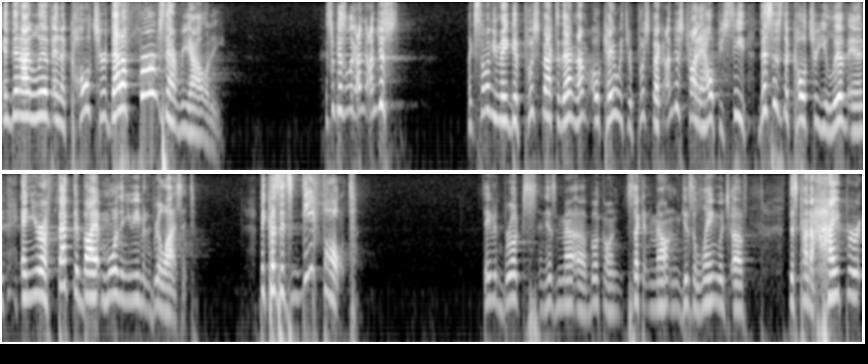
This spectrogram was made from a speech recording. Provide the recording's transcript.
and then I live in a culture that affirms that reality. And so, because look, I'm, I'm just, like some of you may give pushback to that, and I'm okay with your pushback. I'm just trying to help you see this is the culture you live in, and you're affected by it more than you even realize it. Because it's default. David Brooks, in his ma- uh, book on Second Mountain, gives a language of this kind of hyper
